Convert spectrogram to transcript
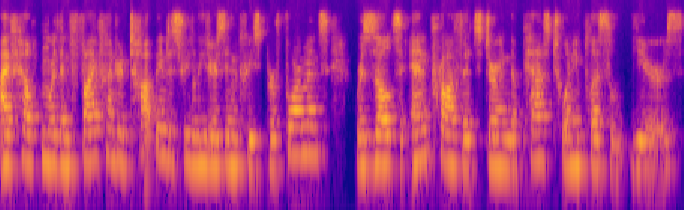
I've helped more than 500 top industry leaders increase performance, results, and profits during the past 20 plus years.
